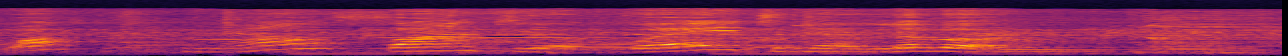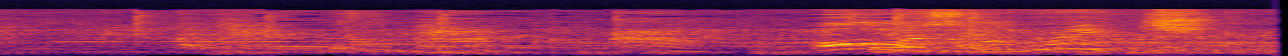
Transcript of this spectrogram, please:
What? Now find your way to the level. Oh, it's a bridge!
